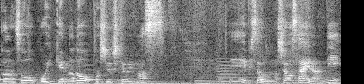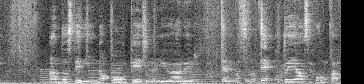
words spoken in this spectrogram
感想、ご意見などを募集しております。えーエピソードの詳細欄にアンドステディのホームページの URL が貼ってありますので、お問い合わせフォームから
